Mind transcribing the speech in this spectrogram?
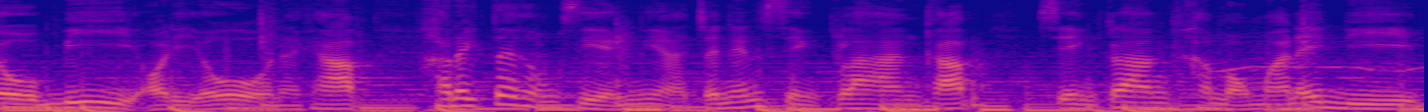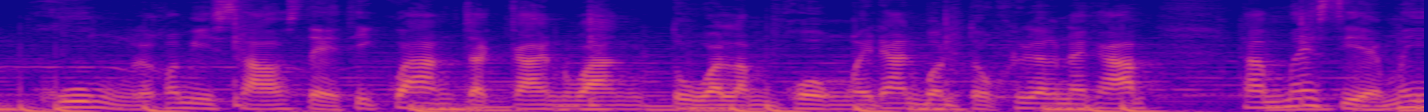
Dolby Audio นะครับ คาแรคเตอร์ของเสียงเนี่ยจะเน้นเสียงกลางครับ เสียงกลางทำออกมาได้ดีพุ่ง แล้วก็มี Sound Stage ที่กว้างจากการวางตัวลำโพงไว้ด้านบนตัวเครื่องนะครับทำให้เสียงไม่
